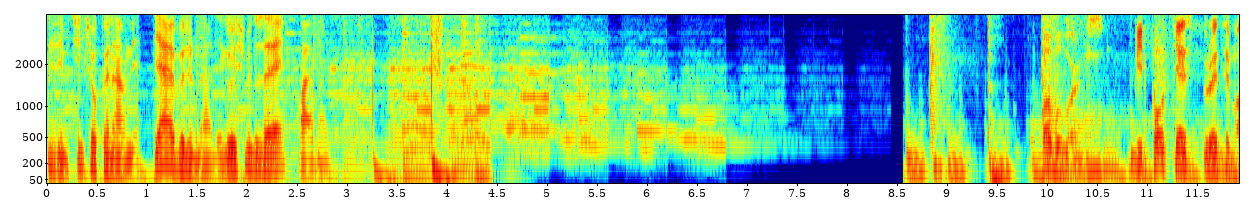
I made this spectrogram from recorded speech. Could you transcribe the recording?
bizim için çok önemli. Diğer bölümlerde görüşmek üzere. Bay bay. Bubbleworks, bir podcast üretimi.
